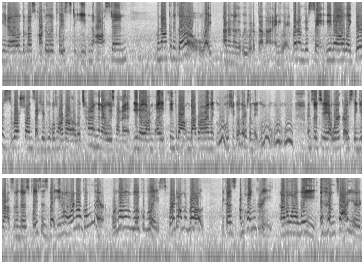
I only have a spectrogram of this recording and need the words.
you know, the most popular place to eat in Austin. We're not gonna go. Like, I don't know that we would have done that anyway, but I'm just saying, you know, like there's restaurants I hear people talk about all the time that I always wanna, you know, I'm like think about in the back of my mind, like, ooh, we should go there someday. Ooh, ooh, ooh. And so today at work I was thinking about some of those places, but you know, we're not going there. We're going to the local place right down the road because I'm hungry. I don't want to wait and I'm tired.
